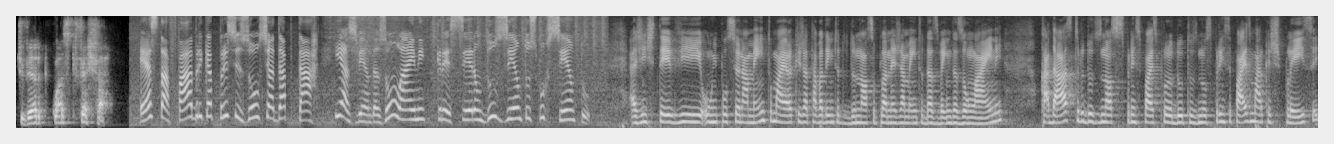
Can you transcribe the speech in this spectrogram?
tiveram que quase que fechar. Esta fábrica precisou se adaptar e as vendas online cresceram 200%. A gente teve um impulsionamento maior que já estava dentro do nosso planejamento das vendas online, cadastro dos nossos principais produtos nos principais marketplaces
